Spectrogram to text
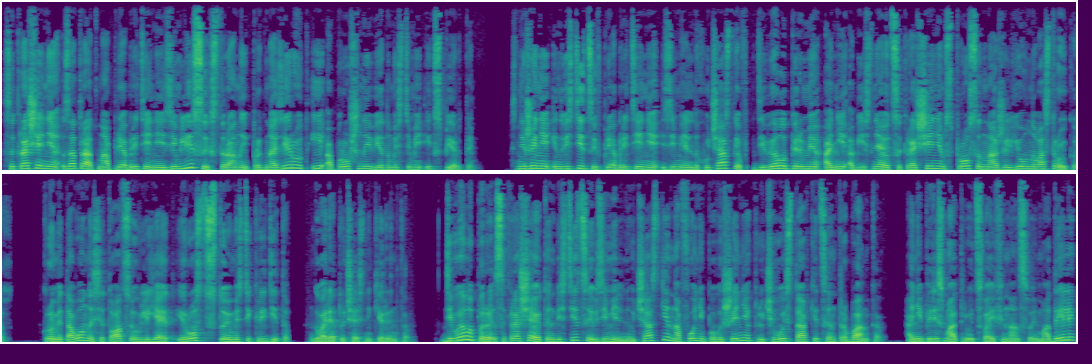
Сокращение затрат на приобретение земли с их стороны прогнозируют и опрошенные ведомостями эксперты. Снижение инвестиций в приобретение земельных участков девелоперами они объясняют сокращением спроса на жилье в новостройках. Кроме того, на ситуацию влияет и рост стоимости кредитов, говорят участники рынка. Девелоперы сокращают инвестиции в земельные участки на фоне повышения ключевой ставки Центробанка. Они пересматривают свои финансовые модели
